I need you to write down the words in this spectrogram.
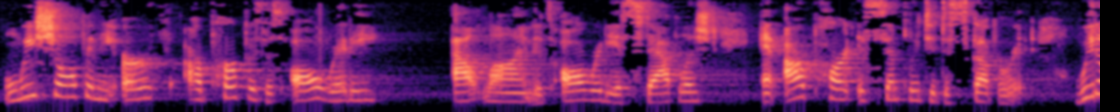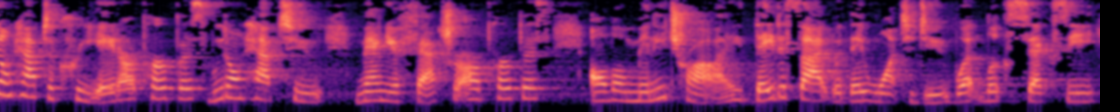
When we show up in the earth, our purpose is already outlined, it's already established, and our part is simply to discover it. We don't have to create our purpose, we don't have to manufacture our purpose, although many try. They decide what they want to do, what looks sexy,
